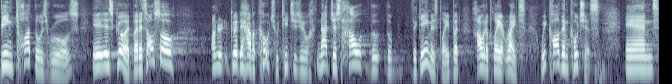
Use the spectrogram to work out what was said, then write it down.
being taught those rules is good, but it's also under, good to have a coach who teaches you not just how the, the, the game is played, but how to play it right. We call them coaches. And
